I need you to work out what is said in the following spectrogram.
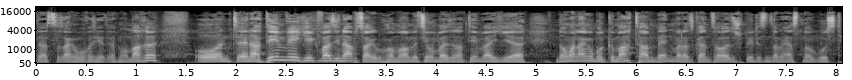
Das ist das Angebot, was ich jetzt erstmal mache. Und äh, nachdem wir hier quasi eine Absage bekommen haben, beziehungsweise nachdem wir hier nochmal ein Angebot gemacht haben, beenden wir das Ganze. Also spätestens am 1. August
